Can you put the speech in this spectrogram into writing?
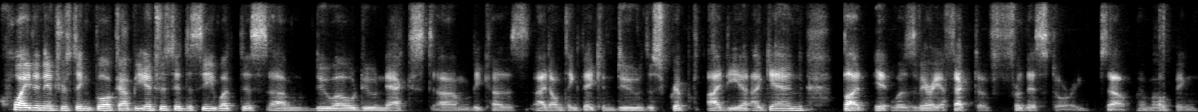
quite an interesting book. I'd be interested to see what this um, duo do next um, because I don't think they can do the script idea again, but it was very effective for this story. So I'm hoping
